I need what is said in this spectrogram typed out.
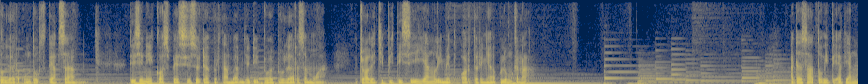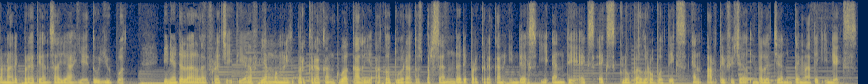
dolar untuk setiap saham. Di sini cost basis sudah bertambah menjadi 2 dolar semua, kecuali GBTC yang limit ordernya belum kena. Ada satu ETF yang menarik perhatian saya, yaitu UBOT. Ini adalah leverage ETF yang memiliki pergerakan dua kali atau 200% dari pergerakan indeks INDXX Global Robotics and Artificial Intelligence Thematic Index.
